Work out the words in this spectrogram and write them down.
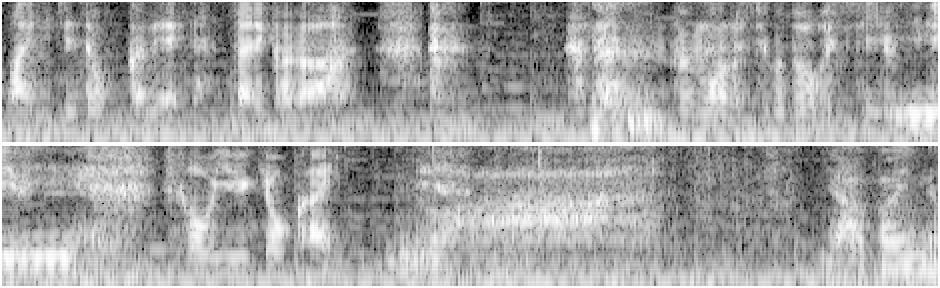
毎日どっかで誰かが 何人分もの仕事をしているっていう、えそういう業界です。やばいな。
